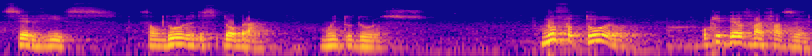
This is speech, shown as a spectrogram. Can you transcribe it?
cerviz. São duros de se dobrar, muito duros. No futuro, o que Deus vai fazer?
